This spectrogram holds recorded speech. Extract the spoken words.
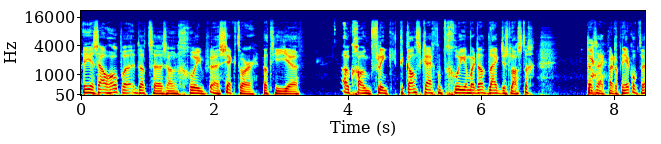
Ja. Je zou hopen dat uh, zo'n groeisector, dat hij uh, ook gewoon flink de kans krijgt om te groeien, maar dat blijkt dus lastig. Dat ja. is eigenlijk waar dat neerkomt, hè?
